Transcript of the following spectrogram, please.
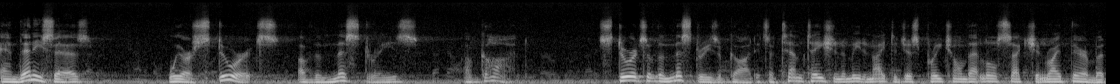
And then he says, we are stewards of the mysteries of God. Stewards of the mysteries of God. It's a temptation to me tonight to just preach on that little section right there, but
